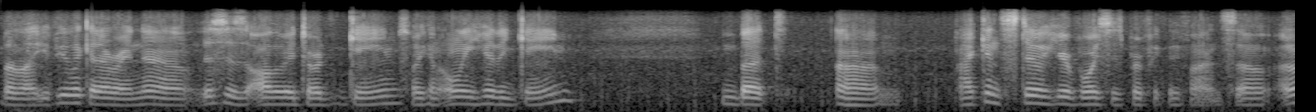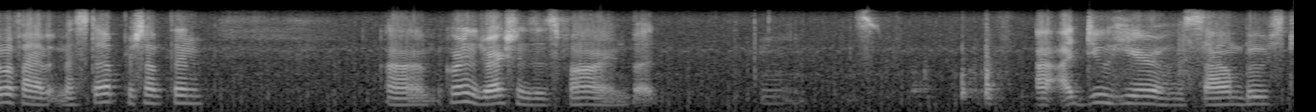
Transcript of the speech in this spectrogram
but like if you look at it right now, this is all the way towards game, so I can only hear the game. But um, I can still hear voices perfectly fine. So I don't know if I have it messed up or something. Um, according to the directions, it's fine, but it's, I, I do hear a sound boost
